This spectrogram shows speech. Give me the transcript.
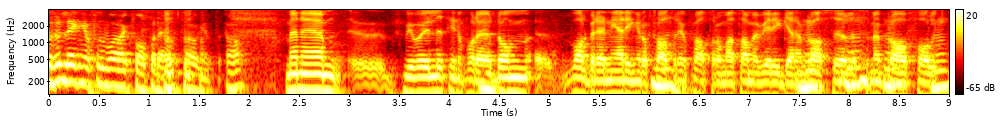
hur länge jag får vara kvar på det uppdraget. Ja. Men eh, vi var ju lite inne på det. De eh, valberedningar ringer och pratar mm. och pratar om att ja, men vi riggar en bra mm. styrelse med bra mm. folk. Mm.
